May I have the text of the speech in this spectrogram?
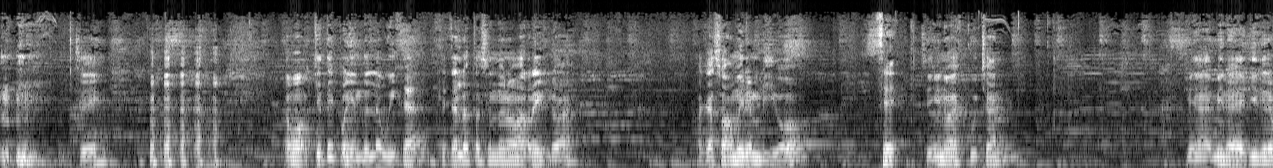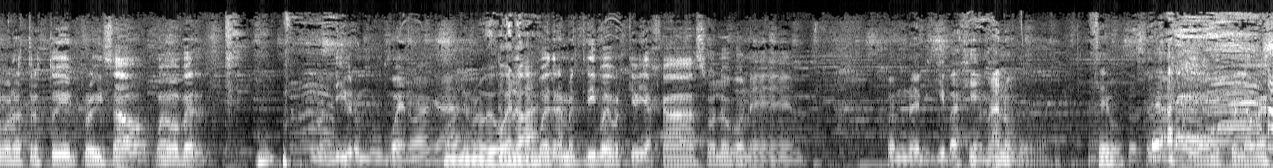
Sí. Vamos, ¿Qué estáis poniendo en la Ouija? Que Carlos está haciendo un nuevo arreglo, ¿ah? ¿Acaso vamos a ir en vivo? Sí. ¿Sí? ¿Nos escuchan? Mira, mira, aquí tenemos nuestro estudio improvisado. Podemos ver unos libros muy buenos acá. Unos libros muy buenos, No ¿ah? puede traerme el trípode porque viajaba solo con, eh, con el equipaje de mano, pues, weón. Sí. Entonces no venir con la.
